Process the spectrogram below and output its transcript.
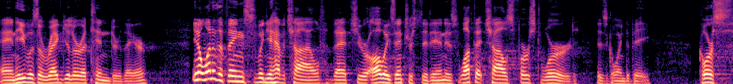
And he was a regular attender there. You know, one of the things when you have a child that you're always interested in is what that child's first word is going to be. Of course,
